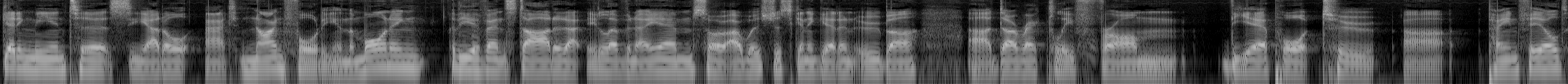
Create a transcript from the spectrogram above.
getting me into Seattle at 9:40 in the morning. The event started at 11 a.m., so I was just going to get an Uber uh, directly from the airport to uh, Paine Field.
